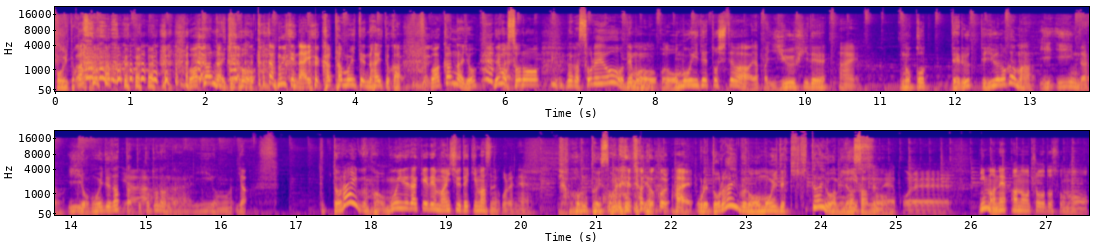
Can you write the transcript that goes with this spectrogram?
ぽいとか。わかんないけど。傾いてない。傾いてないとか。わかんないよ。でもその、はい、なんかそれをでもこの思い出としてはやっぱり夕日で残ってってるっていうのがまあいいいいんだよ。いい思い出だったってことなんだよ。いい思いいやドライブの思い出だけで毎週できますねこれね。いや本当にそれちょっとこれはい。俺ドライブの思い出聞きたいわ皆さんの。いいねこれ。今ねあのちょうどその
